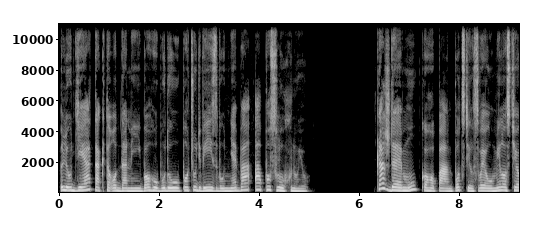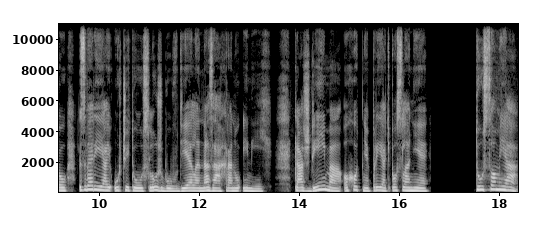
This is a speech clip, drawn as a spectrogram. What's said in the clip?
Ľudia takto oddaní Bohu budú počuť výzvu neba a poslúchnu ju. Každému, koho pán poctil svojou milosťou, zverí aj určitú službu v diele na záchranu iných. Každý má ochotne prijať poslanie Tu som ja,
